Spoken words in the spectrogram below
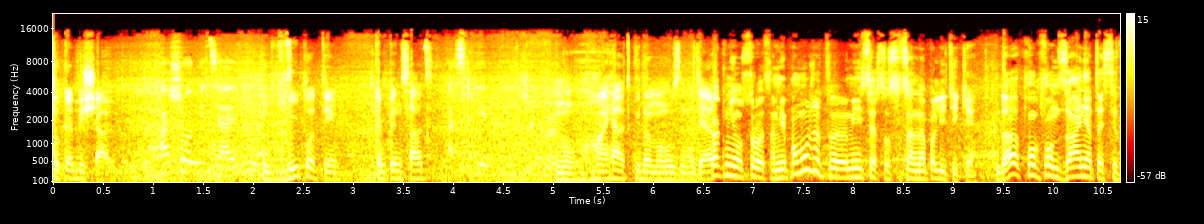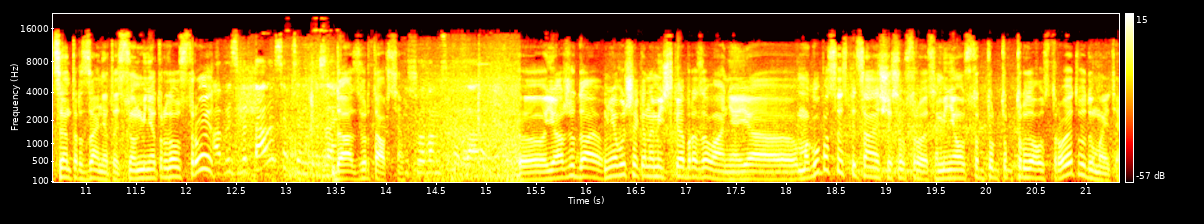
только обещают. А що обіцяють? Выплаты, компенсации. А? Ну, а я откуда могу знать? Я... Как мне устроиться? Мне поможет э, Министерство социальной политики? Да? Фонд, фонд занятости, центр занятости. Он меня трудоустроит? А ви зверталися в центр зайнятості? Да, звертався. І що вам сказали? Э, Я ожидаю. У меня высшее экономическое образование. Я могу по своей специальности сейчас устроиться? Меня устро- тру- тру- трудоустроит, вы думаете?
